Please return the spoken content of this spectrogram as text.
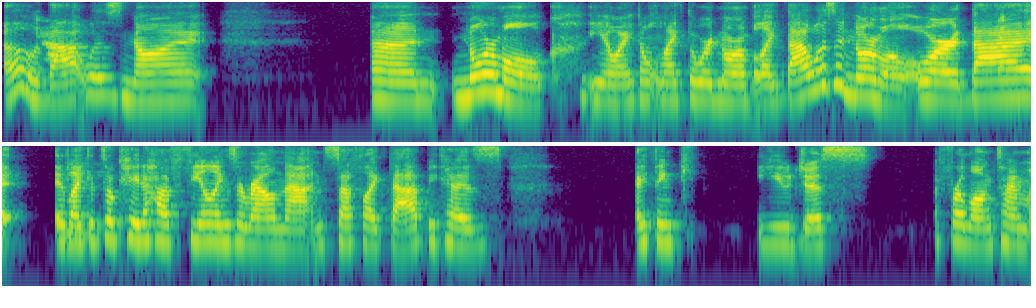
oh, yeah. that was not uh normal. You know, I don't like the word normal, but like that wasn't normal, or that it, like it's okay to have feelings around that and stuff like that because I think you just for a long time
